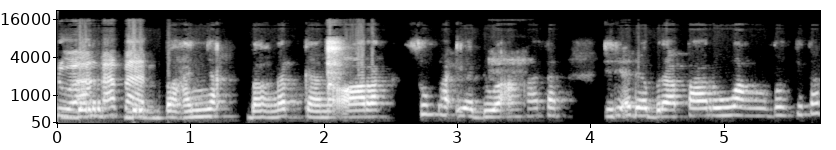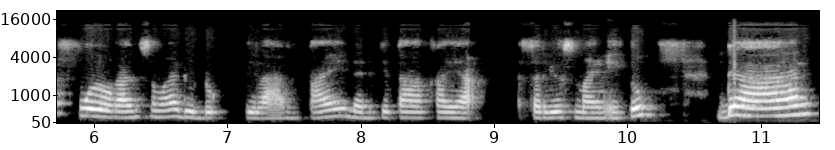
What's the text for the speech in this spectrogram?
Dua Ber- angkatan. Banyak banget karena orang, sumpah ya dua angkatan. Jadi ada berapa ruang tuh kita full kan, semuanya duduk di lantai dan kita kayak serius main itu. Dan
